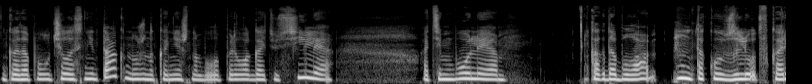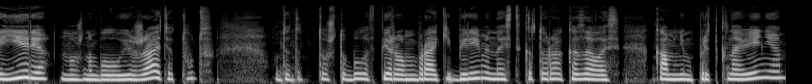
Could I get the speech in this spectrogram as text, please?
И когда получилось не так, нужно, конечно, было прилагать усилия, а тем более когда была такой взлет в карьере, нужно было уезжать, а тут вот это то, что было в первом браке, беременность, которая оказалась камнем преткновения,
